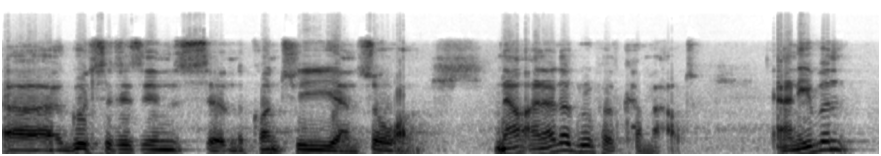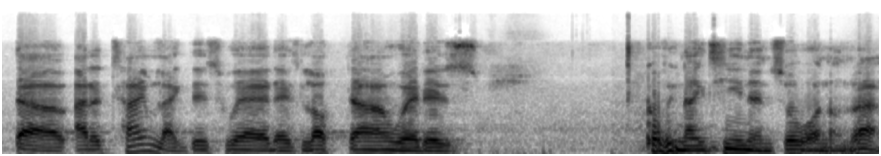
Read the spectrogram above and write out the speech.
uh, good citizens in the country and so on. Now, another group have come out. And even uh, at a time like this, where there's lockdown, where there's COVID 19 and so on and on,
